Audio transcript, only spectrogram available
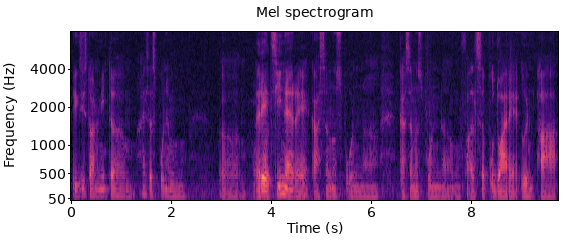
există o anumită, hai să spunem, uh, reținere, ca să nu spun, uh, ca să nu spun uh, falsă pudoare în a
